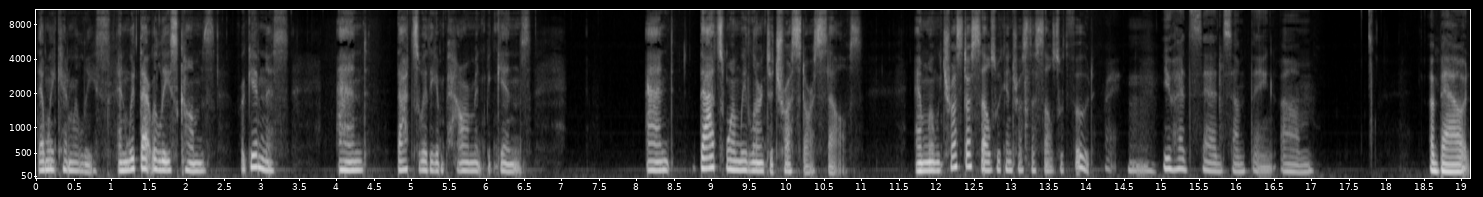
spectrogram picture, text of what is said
then we can release. And with that release comes forgiveness. And that's where the empowerment begins. And that's when we learn to trust ourselves. And when we trust ourselves, we can trust ourselves with food. Right. Mm. You had said something um, about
